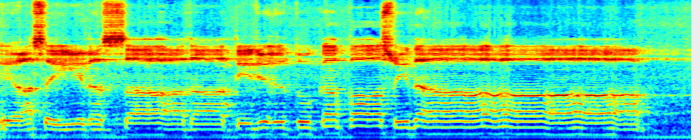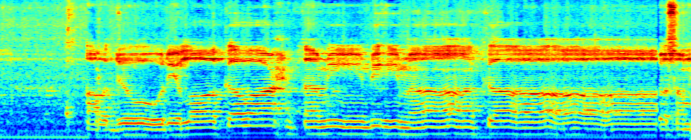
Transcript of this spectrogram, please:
يا سيد السادات جئتك قاصدا. أرجو رضاك وأحتمي بهما كاسم.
